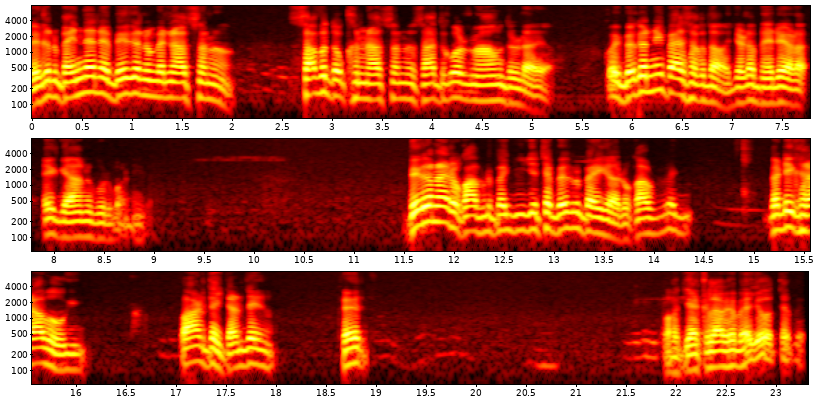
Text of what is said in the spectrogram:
ਵਿਗਨ ਪੈਂਦੇ ਨੇ, ਵਿਗਨ ਬਿਨਾਸਨ, ਸਭ ਦੁੱਖ ਨਾਸਨ, ਸਤਿਗੁਰ ਨਾਮ ਦੜਾਇਆ। ਕੋਈ ਵਿਗਨ ਨਹੀਂ ਪੈ ਸਕਦਾ, ਜਿਹੜਾ ਮੇਰੇ ਵਾਲਾ, ਇਹ ਗਿਆਨ ਗੁਰਬਾਣੀ ਦਾ ਵਿਗਨ ਹੈ ਰੁਕਾਵਟ ਪੈ ਜੂ, ਜਿੱਥੇ ਵਿਗਨ ਪੈ ਰੁਕਾਵਟ ਪੈ ਜੂ। ਗੱਡੀ ਖਰਾਬ ਹੋ ਗਈ, ਪਹਾੜ ਤੇ ਚੜਦੇ ਆ, ਫਿਰ ਬਹੁਤ ਜੈਕ ਲਾ ਕੇ ਬਹਿ ਜਾਓ ਉੱਥੇ ਫਿਰ।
